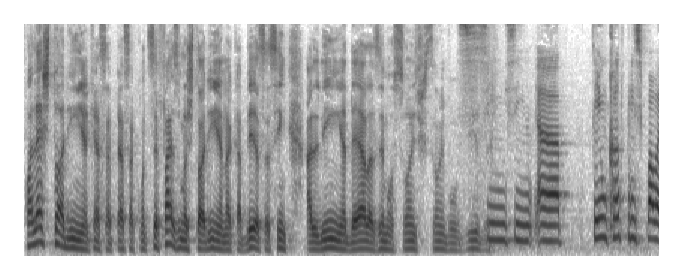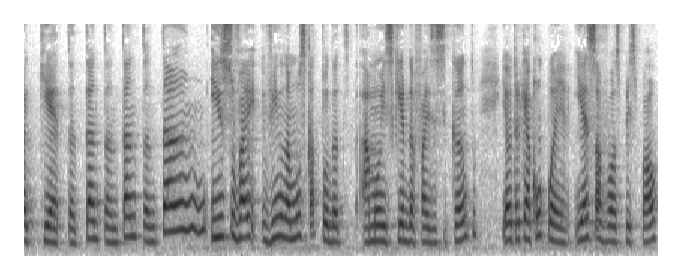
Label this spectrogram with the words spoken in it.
Qual é a historinha que essa peça conta? Você faz uma historinha na cabeça, assim, a linha dela, as emoções que são envolvidas? Sim, sim. Ah, tem um canto principal aqui é tan, tan, tan, tan, tan, tan. E isso vai vindo na música toda. A mão esquerda faz esse canto e a outra que acompanha. E essa voz principal,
